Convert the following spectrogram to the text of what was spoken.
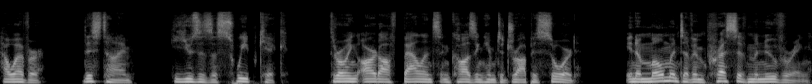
However, this time, he uses a sweep kick, throwing Art off balance and causing him to drop his sword. In a moment of impressive maneuvering,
